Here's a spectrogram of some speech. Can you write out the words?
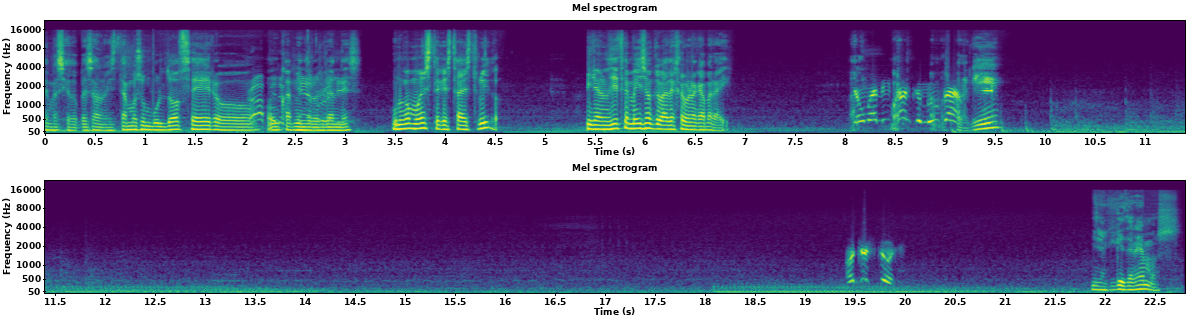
Demasiado pesado. Necesitamos un bulldozer o, o un camión de los grandes. Uno como este que está destruido. Mira, nos dice Mason que va a dejar una cámara ahí. Vale, bueno, vamos por aquí. Mira, aquí que tenemos.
